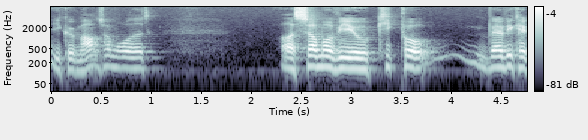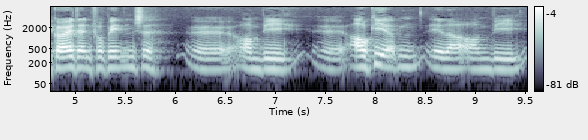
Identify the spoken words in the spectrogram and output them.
i Københavnsområdet. Og så må vi jo kigge på, hvad vi kan gøre i den forbindelse, øh, om vi øh, afgiver dem, eller om vi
